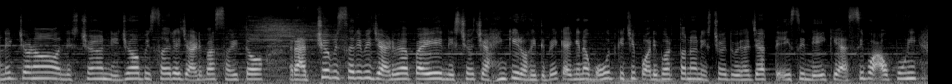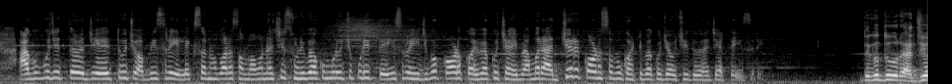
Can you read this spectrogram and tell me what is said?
অনেক জন নিশ্চয় নিজ বিষয়ে জাঁয়া সহিত রাজ্য বিষয়ে বি জাঁয়া নিশ্চয় চাহিকি রহিবে কিনা বহুত কিছু পরিবর্তন নিশ্চয় দুই হাজার তেইশ নিয়ে আসব আপনি আগুক যেহেতু চবিশে ইলেকশন হবার সম্ভাবনা আছে শুণবা মিলুଛି পুঁ তেইশে হয়ে কণ কহবাক চাইবে আমার রাজ্যের কণ সব ঘটবাক যাচ্ছি দুই হাজার তেইশে ଦେଖନ୍ତୁ ରାଜ୍ୟ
